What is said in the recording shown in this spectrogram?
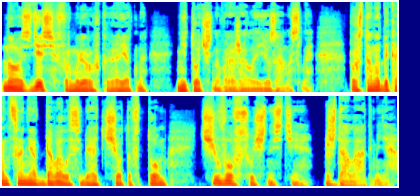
Но здесь формулировка, вероятно, не точно выражала ее замыслы. Просто она до конца не отдавала себе отчета в том, чего в сущности ждала от меня.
